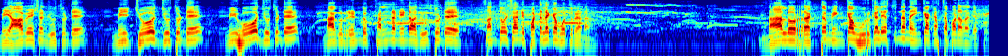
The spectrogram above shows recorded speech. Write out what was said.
మీ ఆవేశం చూస్తుంటే మీ జోష్ చూస్తుంటే మీ హో చూస్తుంటే నాకు రెండు కళ్ళ నిండా చూస్తుంటే సంతోషాన్ని పట్టలేకపోతున్నాను. నాలో రక్తం ఇంకా ఉరకలేస్తుందన్న ఇంకా కష్టపడాలని చెప్పి.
